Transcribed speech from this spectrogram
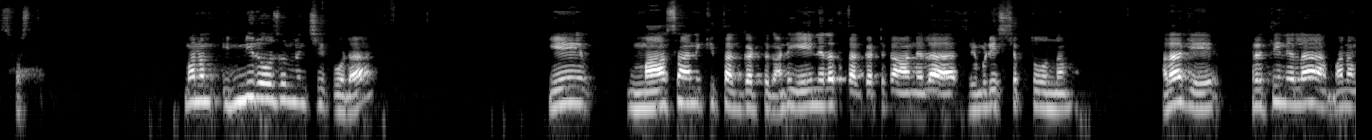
స్వస్థ మనం ఇన్ని రోజుల నుంచి కూడా ఏ మాసానికి తగ్గట్టుగా అంటే ఏ నెలకు తగ్గట్టుగా ఆ నెల రెమెడీస్ చెప్తూ ఉన్నాం. అలాగే ప్రతి నెల మనం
